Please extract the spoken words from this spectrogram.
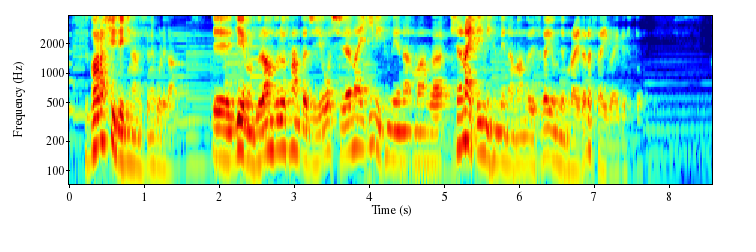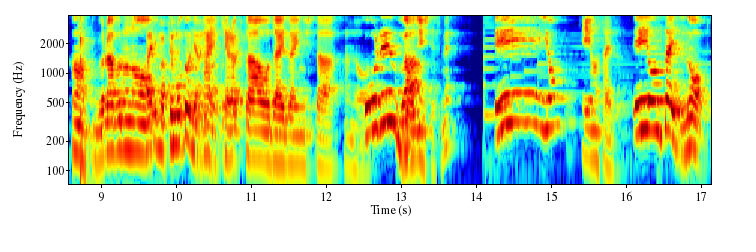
素晴らしい出来なんですよね、これが。えーゲームグランブルーファンタジーを知らない意味不明な漫画、知らないと意味不明な漫画ですが、読んでもらえたら幸いですと。そのグラブルの、あ、今手元にあります。はい、キャラクターを題材にした、あの、これ同は人誌ですね。A4、A4 サイズ。A4 サイズの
